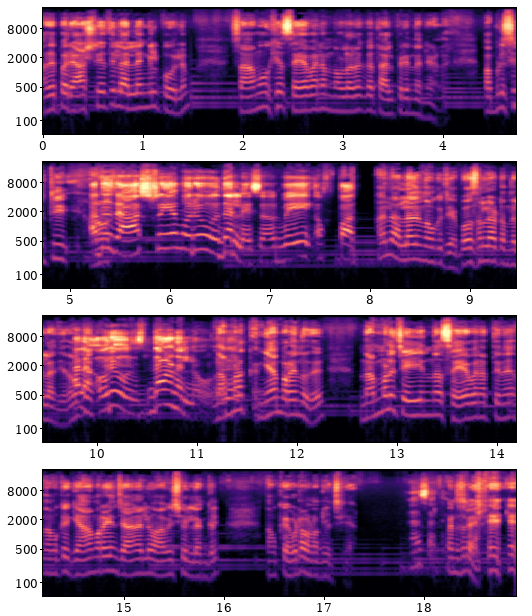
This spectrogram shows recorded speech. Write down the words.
അതിപ്പോൾ രാഷ്ട്രീയത്തിലല്ലെങ്കിൽ പോലും സാമൂഹ്യ സേവനം എന്നുള്ളതൊക്കെ താല്പര്യം തന്നെയാണ്. പബ്ലിസിറ്റി അത് രാഷ്ട്രീയം ഒരു ഇതല്ലേ സർ വേ ഓഫ് അല്ല അല്ലാതെ നമുക്ക് ചെയ്യാം. പേഴ്സണലായിട്ട് എന്തെല്ലാം ചെയ്യാം? ഒരു ഇതാണല്ലോ. നമ്മൾ ഞാൻ പറയുന്നത് നമ്മൾ ചെയ്യുന്ന സേവനത്തിന് നമുക്ക് ക്യാമറയും ചാനലും ആവശ്യമില്ലെങ്കിൽ നമുക്ക് എവിടെ വേണമെങ്കിലും ചെയ്യാം. മനസ്സിലായില്ലേ?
